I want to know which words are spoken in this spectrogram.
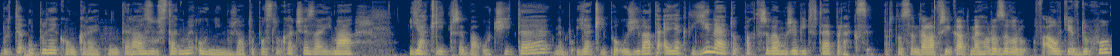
Buďte úplně konkrétní, teda zůstaňme u ní. Možná to posluchače zajímá, jaký třeba učíte, nebo jaký používáte a jak jiné to pak třeba může být v té praxi. Proto jsem dala příklad mého rozhovoru v autě v duchu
